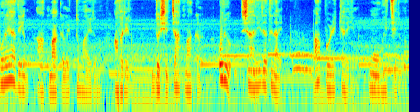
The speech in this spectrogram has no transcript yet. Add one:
കുറേയധികം ആത്മാക്കൾ എത്തുമായിരുന്നു. അവരിൽ ദുഷിച്ചാത്മാക്കൾ ഒരു ശരീരത്തിനായി ആ പുഴയ്ക്കരികിൽ മോഹിച്ചിരുന്നു.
